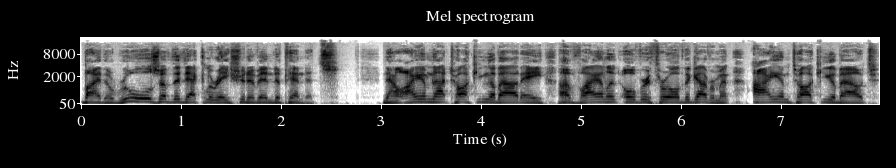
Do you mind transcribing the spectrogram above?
by the rules of the Declaration of Independence. Now, I am not talking about a, a violent overthrow of the government. I am talking about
